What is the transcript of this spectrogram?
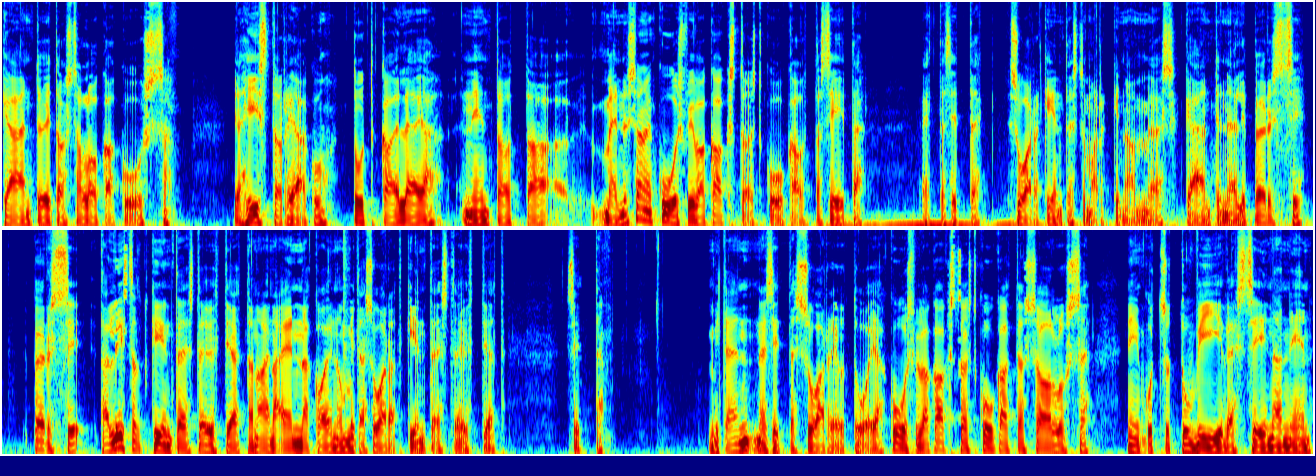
kääntyi tuossa lokakuussa. Ja historiaa kun tutkailee, ja, niin tota, mennyt sellainen 6-12 kuukautta siitä, että sitten suora kiinteistömarkkina on myös kääntynyt. Eli pörssi, pörssi tai listatut kiinteistöyhtiöt on aina ennakoinut, mitä suorat kiinteistöyhtiöt sitten, miten ne sitten suoriutuu. Ja 6-12 kuukautta, jos on ollut se niin kutsuttu viive siinä, niin,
